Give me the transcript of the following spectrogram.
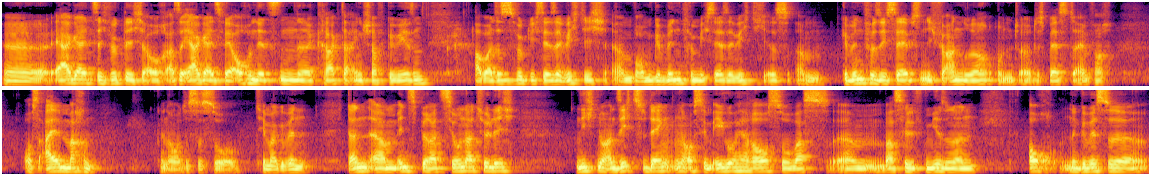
äh, ehrgeizig, wirklich auch. Also Ehrgeiz wäre auch im letzten äh, Charaktereigenschaft gewesen. Aber das ist wirklich sehr, sehr wichtig, ähm, warum Gewinn für mich sehr, sehr wichtig ist. Ähm, Gewinn für sich selbst und nicht für andere und äh, das Beste einfach aus allem machen. Genau, das ist so Thema Gewinn. Dann ähm, Inspiration natürlich nicht nur an sich zu denken, aus dem Ego heraus, so was, ähm, was hilft mir, sondern auch eine gewisse,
